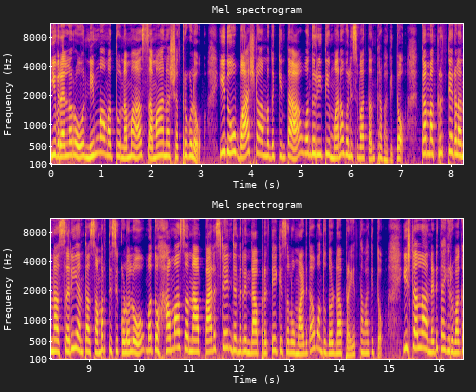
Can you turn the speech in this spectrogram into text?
ಇವರೆಲ್ಲರೂ ನಿಮ್ಮ ಮತ್ತು ನಮ್ಮ ಸಮಾನ ಶತ್ರುಗಳು. ಇದು ಭಾಷಣ ಅನ್ನೋದಕ್ಕಿಂತ ಒಂದು ರೀತಿ ಮನವೊಲಿಸುವ ತಂತ್ರವಾಗಿತ್ತು. ತಮ್ಮ ಕೃತ್ಯಗಳನ್ನು ಸರಿ ಅಂತ ಸಮರ್ಥಿಸಿಕೊಳ್ಳಲು ಮತ್ತು ಹಮಾಸ್ ಅನ್ನ ಪ್ಯಾಲೆಸ್ಟೈನ್ ಜನರಿಂದ ಪ್ರತ್ಯೇಕಿಸಲು ಮಾಡಿದ ಒಂದು ದೊಡ್ಡ ಪ್ರಯತ್ನವಾಗಿತ್ತು. ಇಷ್ಟೆಲ್ಲ ನಡೀತಾ ಇರುವಾಗ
